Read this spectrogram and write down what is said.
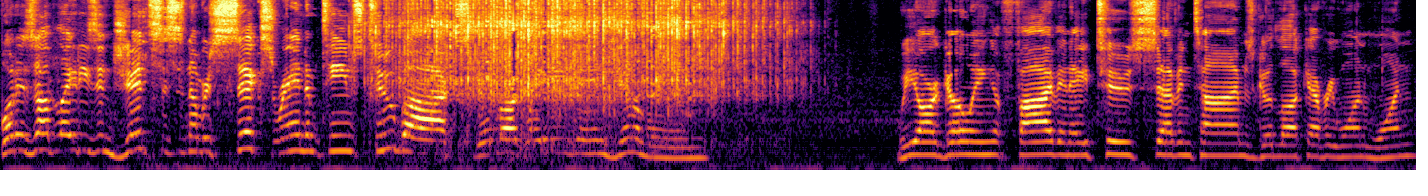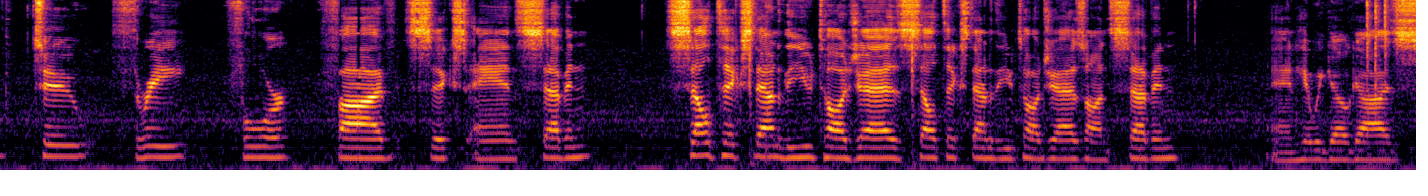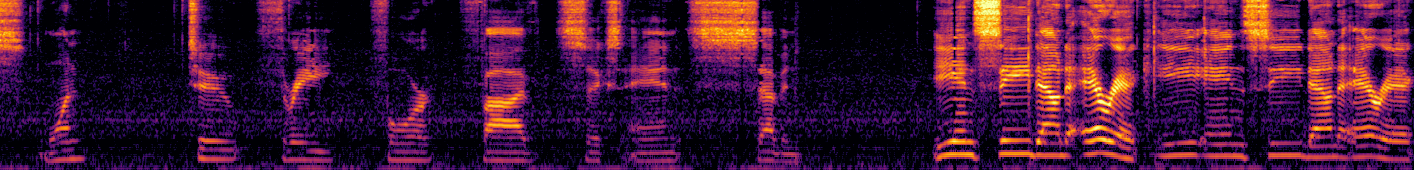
What is up, ladies and gents? This is number six, Random Teams 2 box. Good luck, ladies and gentlemen. We are going five and a two, seven times. Good luck, everyone. One, two, three, four, five, six, and seven. Celtics down to the Utah Jazz. Celtics down to the Utah Jazz on seven. And here we go, guys. One, two, three, four, five, six, and seven. ENC down to Eric. ENC down to Eric.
